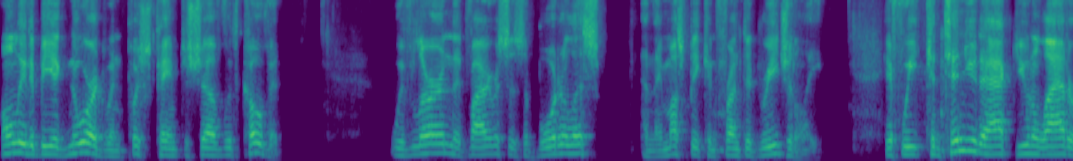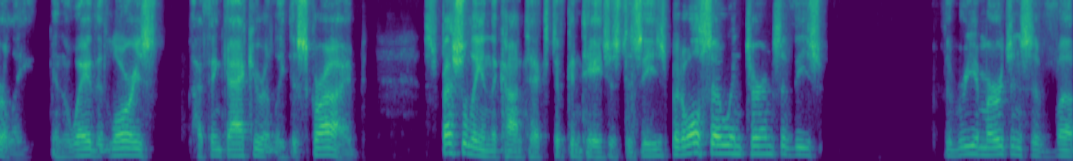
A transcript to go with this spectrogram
only to be ignored when push came to shove with COVID. We've learned that viruses are borderless, and they must be confronted regionally. If we continue to act unilaterally in the way that Laurie's, I think, accurately described, especially in the context of contagious disease, but also in terms of these, the reemergence of uh,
